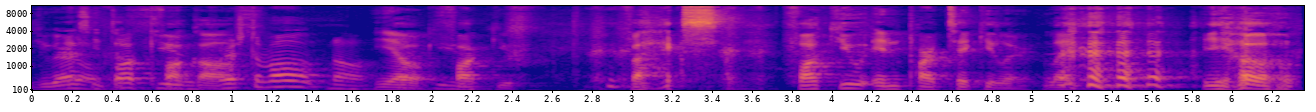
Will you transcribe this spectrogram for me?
you guys Yo, need fuck to you. fuck off. First of all, no. yo, you. fuck you. Facts. fuck you in particular. Like, yo,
